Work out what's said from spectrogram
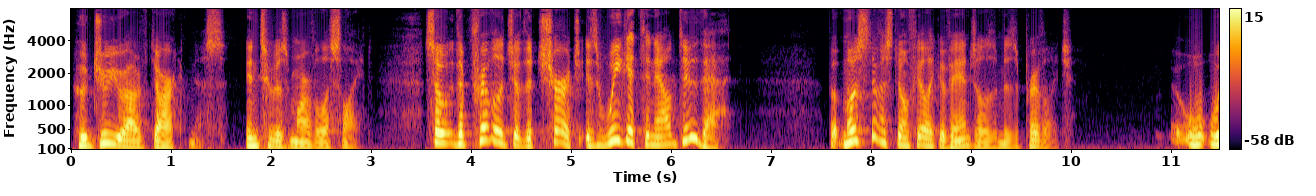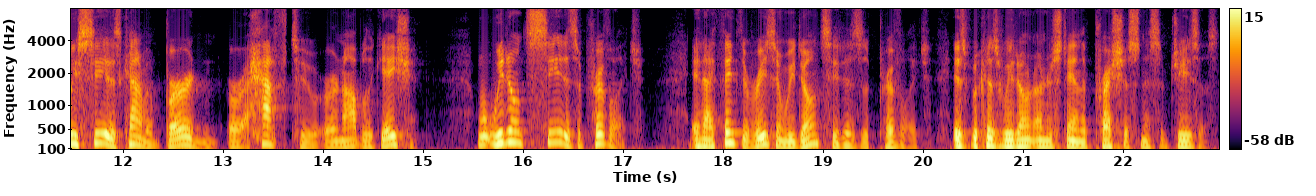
who drew you out of darkness into his marvelous light. So, the privilege of the church is we get to now do that. But most of us don't feel like evangelism is a privilege. We see it as kind of a burden or a have to or an obligation. We don't see it as a privilege. And I think the reason we don't see it as a privilege is because we don't understand the preciousness of Jesus.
